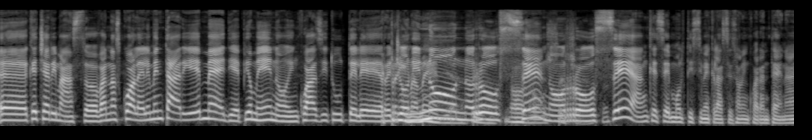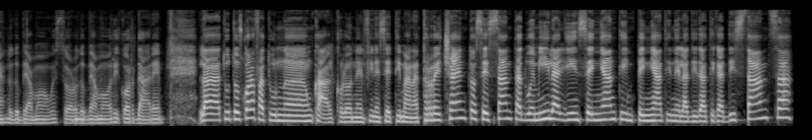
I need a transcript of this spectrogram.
eh, che c'è rimasto? Vanno a scuola elementari e medie più o meno in quasi tutte le regioni non, media, rosse, non rosse, rosse certo. anche se moltissime classi sono in quarantena, eh, lo dobbiamo, questo lo mm. dobbiamo ricordare. La Tuttoscuola ha fatto un, un calcolo nel fine settimana, 362.000 gli insegnanti impegnati nella didattica a distanza,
